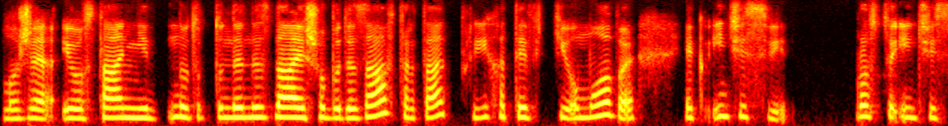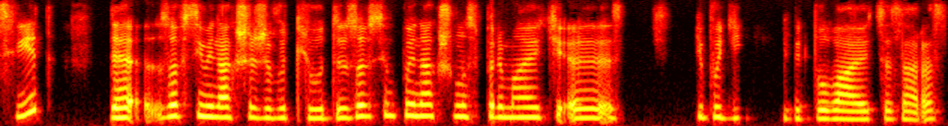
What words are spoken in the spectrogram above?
може і останні, ну тобто не, не знає, що буде завтра, так, приїхати в ті умови, як в інший світ. Просто інший світ, де зовсім інакше живуть люди, зовсім по-інакшому сприймають е, ті події, які відбуваються зараз.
